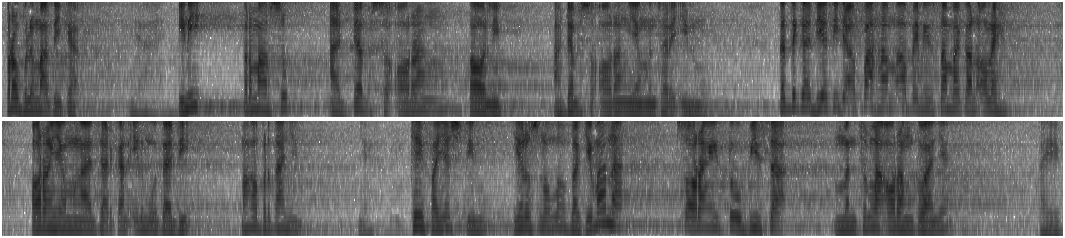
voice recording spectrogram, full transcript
problematika ya, ini termasuk adab seorang talib. Adab seorang yang mencari ilmu. Ketika dia tidak paham apa yang disampaikan oleh orang yang mengajarkan ilmu tadi maka bertanya ya, kefayashtimu ya Rasulullah bagaimana seorang itu bisa mencela orang tuanya? Baik.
